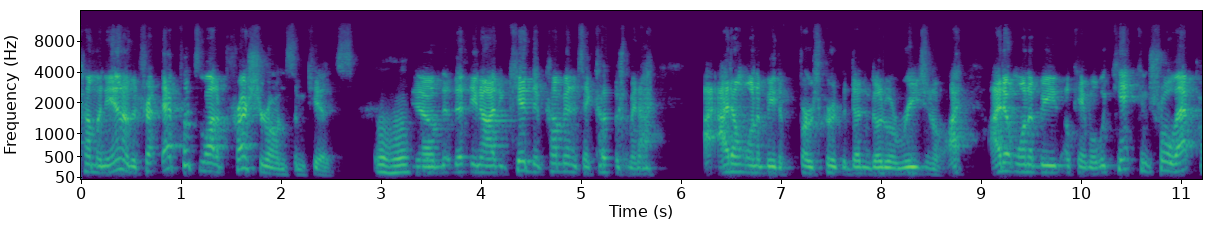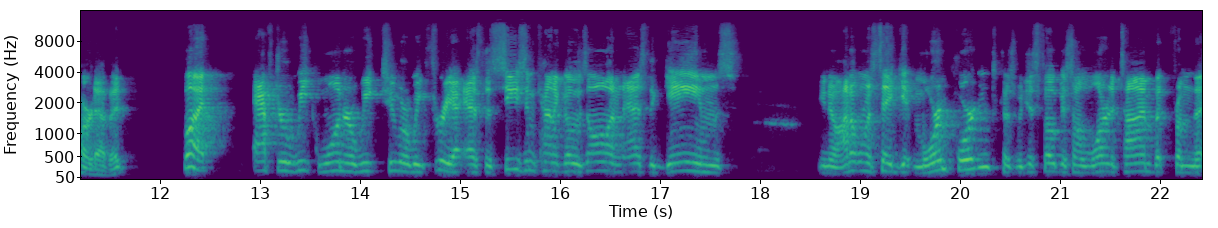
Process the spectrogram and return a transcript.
coming in or the tra- that puts a lot of pressure on some kids. Hmm You know, that, you know, the kid that come in and say, "Coach, man, I, I, I don't want to be the first group that doesn't go to a regional. I, I don't want to be okay. Well, we can't control that part of it, but after week one or week two or week three, as the season kind of goes on, as the games, you know, I don't want to say get more important because we just focus on one at a time, but from the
